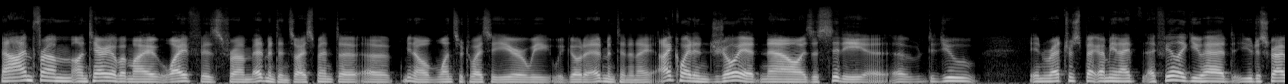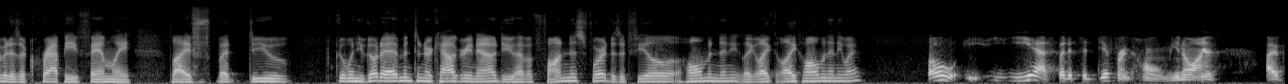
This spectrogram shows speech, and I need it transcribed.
Now I'm from Ontario, but my wife is from Edmonton, so I spent a, a you know once or twice a year we, we go to Edmonton, and I, I quite enjoy it now as a city. Uh, uh, did you, in retrospect? I mean, I I feel like you had you describe it as a crappy family life, but do you when you go to Edmonton or Calgary now? Do you have a fondness for it? Does it feel home in any like like like home in any way? Oh y- yes, but it's a different home. You know, I've I've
